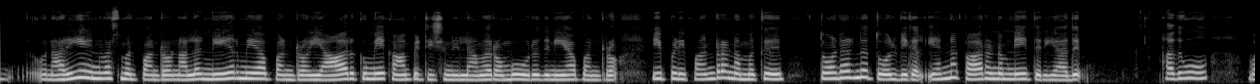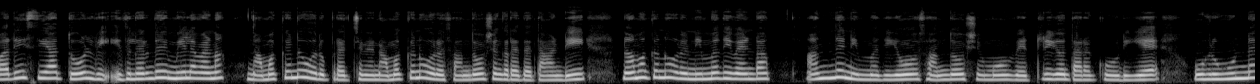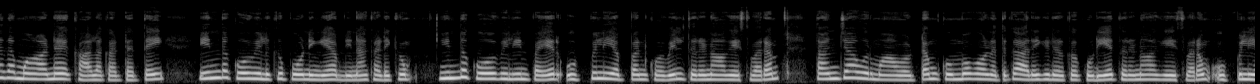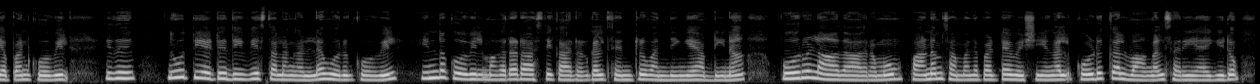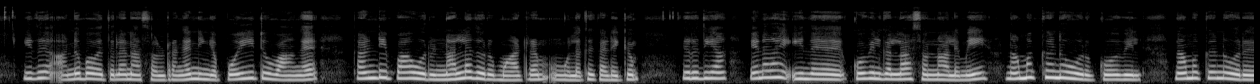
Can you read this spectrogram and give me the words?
நிறைய இன்வெஸ்ட்மெண்ட் பண்ணுறோம் நல்ல நேர்மையாக பண்ணுறோம் யாருக்குமே காம்படிஷன் இல்லாமல் ரொம்ப உறுதுணையாக பண்ணுறோம் இப்படி பண்ணுற நமக்கு தொடர்ந்த தோல்விகள் என்ன காரணம்னே தெரியாது. அதுவும் வரிசையாக தோல்வி. இதிலேருந்து மீள வேணாம் நமக்குன்னு ஒரு பிரச்சனை நமக்குன்னு ஒரு சந்தோஷங்கிறத தாண்டி நமக்குன்னு ஒரு நிம்மதி வேண்டாம். அந்த நிம்மதியும் சந்தோஷமும் வெற்றியும் தரக்கூடிய ஒரு உன்னதமான காலகட்டத்தை இந்த கோவிலுக்கு போனீங்க அப்படின்னா கிடைக்கும். இந்த கோவிலின் பெயர் உப்பிலியப்பன் கோவில் திருநாகேஸ்வரம். தஞ்சாவூர் மாவட்டம் கும்பகோணத்துக்கு அருகில் இருக்கக்கூடிய திருநாகேஸ்வரம் உப்பிலியப்பன் கோவில். இது நூற்றி எட்டு திவ்ய ஸ்தலங்களில் ஒரு கோவில். இந்த கோவில் மகர ராசிக்காரர்கள் சென்று வந்தீங்க அப்படின்னா பொருளாதாரமும் பணம் சம்மந்தப்பட்ட விஷயங்கள் கொடுக்கல் வாங்கல் சரியாகிடும். இது அனுபவத்தில் நான் சொல்கிறேங்க நீங்கள் போயிட்டு வாங்க. கண்டிப்பாக ஒரு நல்லதொரு மாற்றம் உங்களுக்கு கிடைக்கும். இறுதியாக என்னதான் இந்த கோவில்கள்லாம் சொன்னாலுமே நமக்குன்னு ஒரு கோவில் நமக்குன்னு ஒரு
